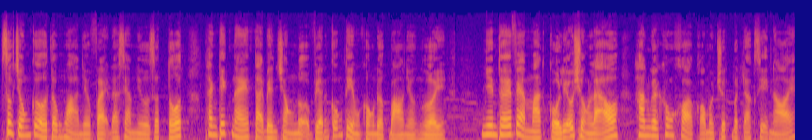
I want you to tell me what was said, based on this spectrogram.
sức chống cự tông hỏa như vậy đã xem như rất tốt. Thành tích này tại bên trong nội viện cũng tìm không được bao nhiêu người. Nhìn thấy vẻ mặt của liễu trưởng lão, Hàn Nguyệt không khỏi có một chút bất đắc dĩ nói.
